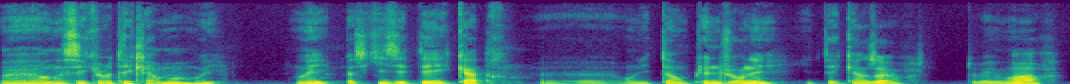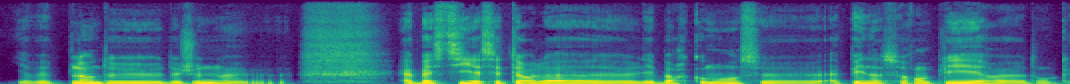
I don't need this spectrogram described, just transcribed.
En insécurité, clairement, oui. Oui, parce qu'ils étaient quatre. Euh, on était en pleine journée, il était 15 heures de mémoire. Il y avait plein de, jeunes euh, à Bastille. À cette heure-là, euh, les bars commencent à peine à se remplir. donc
